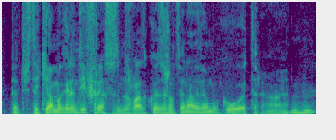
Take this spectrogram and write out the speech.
Portanto, isto aqui é uma grande diferença. Estamos a falar de coisas que não têm nada a ver uma com a outra, não é? Uhum.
